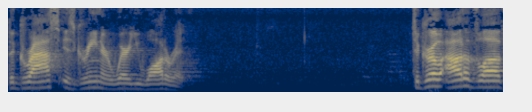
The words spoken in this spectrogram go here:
The grass is greener where you water it. To grow out of love,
